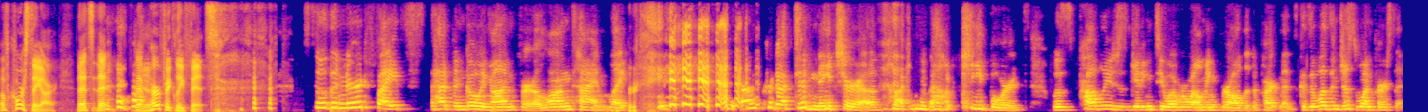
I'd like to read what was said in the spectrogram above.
of course they are. That's that that perfectly fits. so the nerd fights had been going on for a long time. Like the unproductive nature of talking about keyboards was probably just getting too overwhelming for all the departments because it wasn't just one person.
